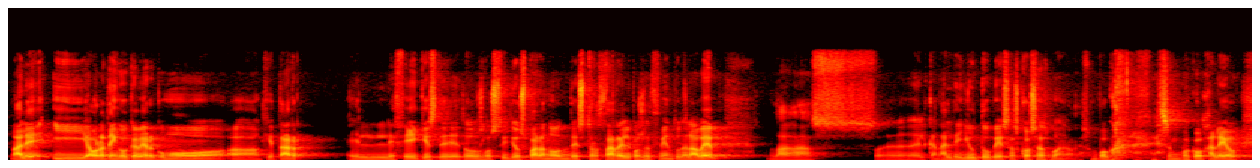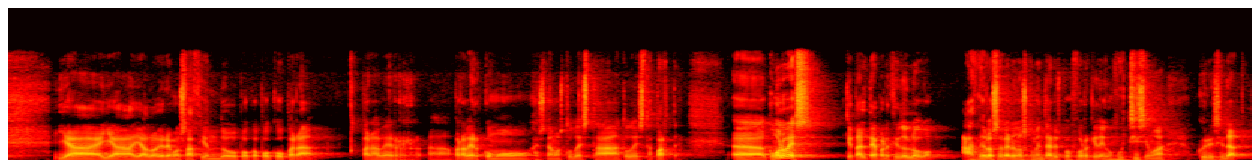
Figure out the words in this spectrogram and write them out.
¿vale? Y ahora tengo que ver cómo uh, quitar el FX de todos los sitios para no destrozar el posicionamiento de la web, uh, el canal de YouTube y esas cosas, bueno, es un poco, es un poco jaleo, ya, ya, ya lo iremos haciendo poco a poco para, para, ver, uh, para ver cómo gestionamos toda esta, toda esta parte. ¿Cómo lo ves? ¿Qué tal te ha parecido el logo? Házmelo saber en los comentarios, por favor, que tengo muchísima curiosidad.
